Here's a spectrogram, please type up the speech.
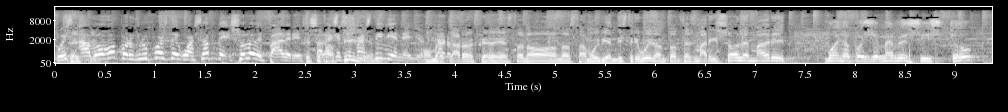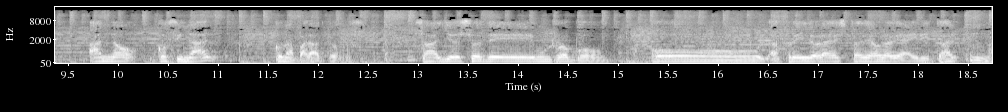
Pues Sí, sí. abogo por grupos de WhatsApp de, solo de padres, Que se para que se fastidien. ellos. Hombre, claro. claro, es que esto no, no está muy bien distribuido. Entonces, Marisol en Madrid. Bueno, pues yo me resisto a no cocinar con aparatos. O sea, yo eso de un robot o la freidora esta de ahora de aire y tal, no.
